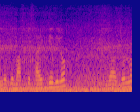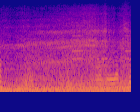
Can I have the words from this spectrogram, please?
আমাদেরকে বাসকে সাইড দিয়ে দিল যাওয়ার জন্য। আমরা চলে যাচ্ছি।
